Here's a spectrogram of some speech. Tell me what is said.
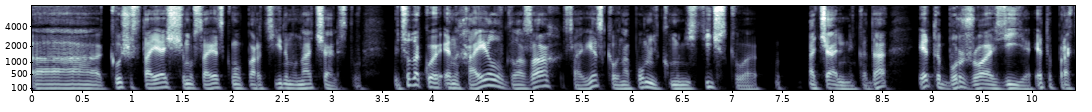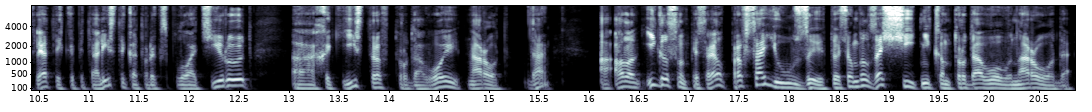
э, к вышестоящему советскому партийному начальству. Ведь что такое НХЛ в глазах советского, напомню, коммунистического начальника, да? Это буржуазия, это проклятые капиталисты, которые эксплуатируют э, хоккеистов, трудовой народ, да. А Алан Иглсон представлял профсоюзы, то есть он был защитником трудового народа.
